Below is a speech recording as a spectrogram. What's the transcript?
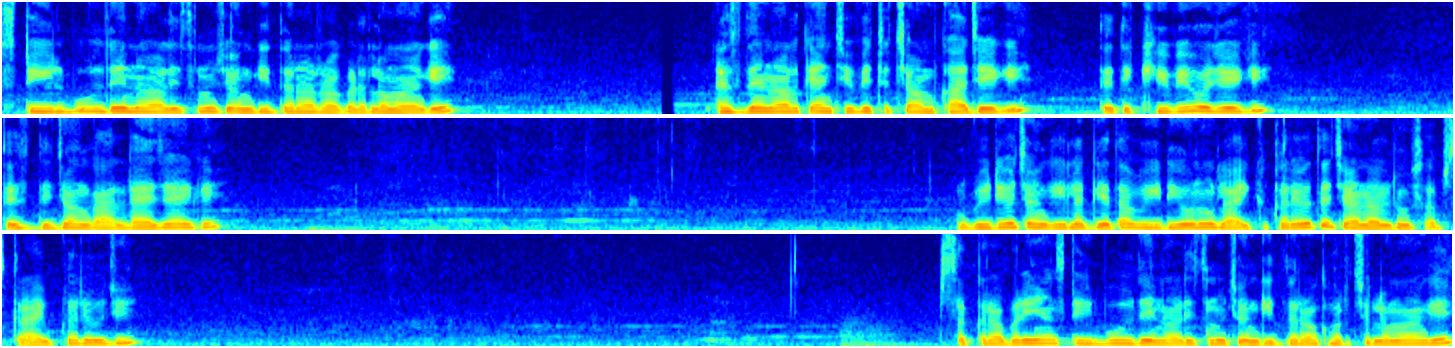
ਸਟੀਲ ਬੂਲ ਦੇ ਨਾਲ ਇਸ ਨੂੰ ਚੰਗੀ ਤਰ੍ਹਾਂ ਰਗੜ ਲਵਾਂਗੇ। ਇਸ ਦੇ ਨਾਲ ਕੈਂਚੀ ਵਿੱਚ ਚਮਕ ਆ ਜਾਏਗੀ ਤੇ ਤਿੱਖੀ ਵੀ ਹੋ ਜਾਏਗੀ। ਤੇ ਇਸ ਦੀ ਜੰਗਾਲ ਲੈ ਜਾਏਗੀ। ਵੀਡੀਓ ਚੰਗੀ ਲੱਗੇ ਤਾਂ ਵੀਡੀਓ ਨੂੰ ਲਾਈਕ ਕਰਿਓ ਤੇ ਚੈਨਲ ਨੂੰ ਸਬਸਕ੍ਰਾਈਬ ਕਰਿਓ ਜੀ। ਸਕਰਬਰ ਜਾਂ ਸਟੀਲ ਬੂਲ ਦੇ ਨਾਲ ਇਸ ਨੂੰ ਚੰਗੀ ਤਰ੍ਹਾਂ ਖਰਚ ਲਵਾਂਗੇ।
